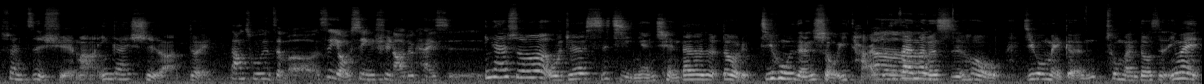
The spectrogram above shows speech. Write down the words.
算自学嘛，应该是啦，对。当初是怎么是有兴趣，然后就开始？应该说，我觉得十几年前大家都都有几乎人手一台，就是在那个时候，几乎每个人出门都是因为。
